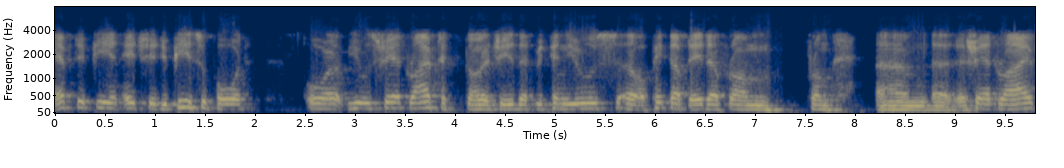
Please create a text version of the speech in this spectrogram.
FTP and HTTP support, or use shared drive technology that we can use uh, or pick up data from, from um, a shared drive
